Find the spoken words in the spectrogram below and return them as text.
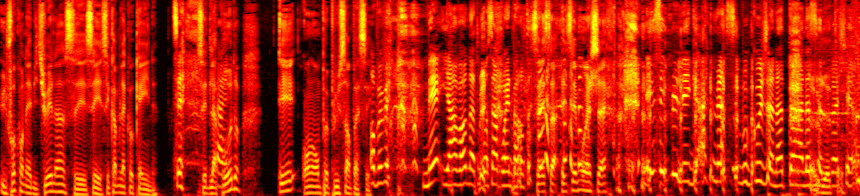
une fois qu'on est habitué, là, c'est, c'est, c'est comme la cocaïne. C'est- de la poudre et on, on peut plus s'en passer. On peut... Mais il y en vend dans 300 points de vente. C'est ça. Et c'est moins cher. Et c'est plus légal. Merci beaucoup, Jonathan. À la semaine prochaine.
